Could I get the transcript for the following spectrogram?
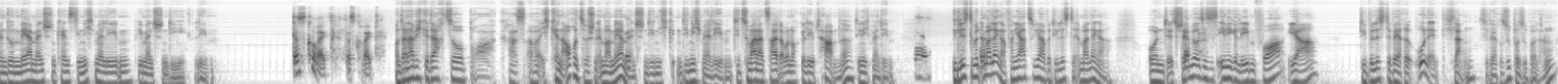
Wenn du mehr Menschen kennst, die nicht mehr leben, wie Menschen, die leben. Das ist korrekt, das ist korrekt. Und dann habe ich gedacht so, boah, krass, aber ich kenne auch inzwischen immer mehr Menschen, die nicht, die nicht mehr leben, die zu meiner Zeit aber noch gelebt haben, ne? die nicht mehr leben. Die Liste wird ja. immer länger, von Jahr zu Jahr wird die Liste immer länger. Und jetzt stellen wir uns dieses ewige Leben vor, ja, die Liste wäre unendlich lang, sie wäre super, super lang,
